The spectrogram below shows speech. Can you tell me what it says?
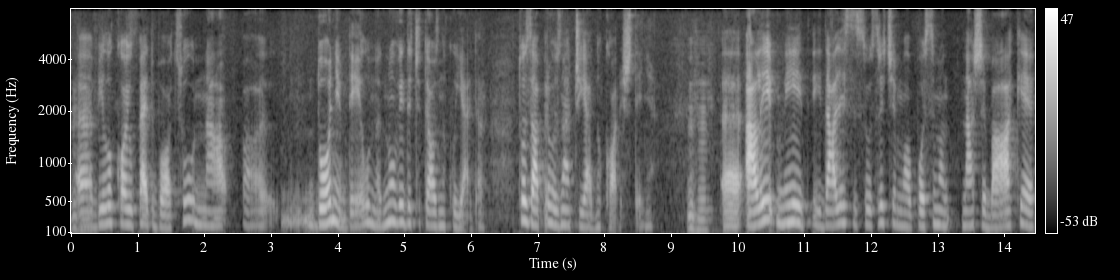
mm -hmm. bilo koju pet bocu na donjem delu, na dnu, vidjet ćete oznaku 1. To zapravo znači jedno korištenje. Mm -hmm. e, ali mi i dalje se susrećemo, posebno naše bake,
